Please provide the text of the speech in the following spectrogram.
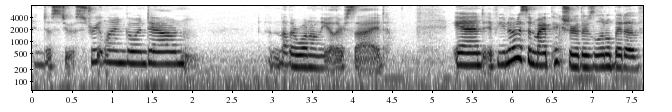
and just do a straight line going down. Another one on the other side. And if you notice in my picture, there's a little bit of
